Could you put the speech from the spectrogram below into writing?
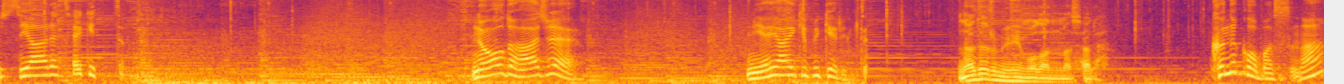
ziyarete gittim. Ne oldu Hacı? Niye yay gibi gerildi? Nedir mühim olan mesele? Kınık obasına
